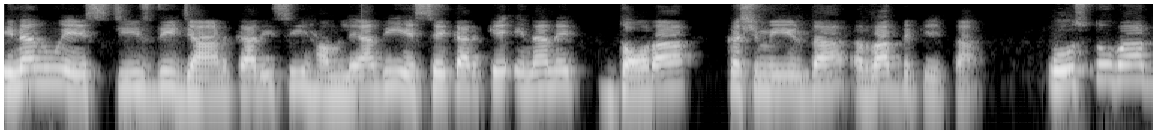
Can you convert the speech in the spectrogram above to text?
ਇਹਨਾਂ ਨੂੰ ਇਸ ਚੀਜ਼ ਦੀ ਜਾਣਕਾਰੀ ਸੀ, ਹਮਲਿਆਂ ਦੀ, ਇਸੇ ਕਰਕੇ ਇਹਨਾਂ ਨੇ ਦੌਰਾ ਕਸ਼ਮੀਰ ਦਾ ਰੱਦ ਕੀਤਾ। ਉਸ ਤੋਂ ਬਾਅਦ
